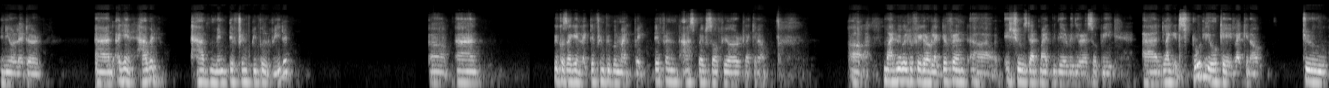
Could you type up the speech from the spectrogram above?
in your letter. And again have it have many different people read it. Uh, and because again like different people might pick different aspects of your like you know uh, might be able to figure out like different uh, issues that might be there with your sop and like it's totally okay like you know to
